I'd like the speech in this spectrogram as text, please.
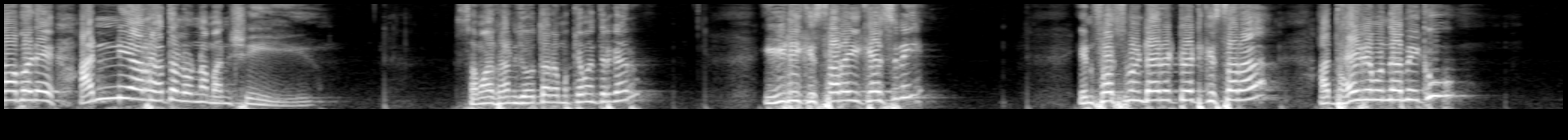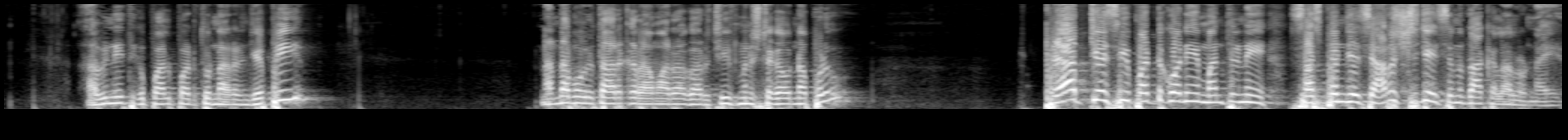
కాబడే అన్ని అర్హతలు ఉన్న మనిషి. సమాధానం చెబుతారా ముఖ్యమంత్రి గారు? ఈడీకి ఇస్తారా ఈ కేసుని? ఎన్ఫోర్స్మెంట్ డైరెక్టరేట్కి ఇస్తారా? ఆ ధైర్యం ఉందా మీకు? అవినీతికి పాల్పడుతున్నారని చెప్పి నందమూరి తారక రామారావు గారు చీఫ్ మినిస్టర్గా ఉన్నప్పుడు ట్రాప్ చేసి పట్టుకొని మంత్రిని సస్పెండ్ చేసి అరెస్ట్ చేసిన దాఖలాలు ఉన్నాయి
